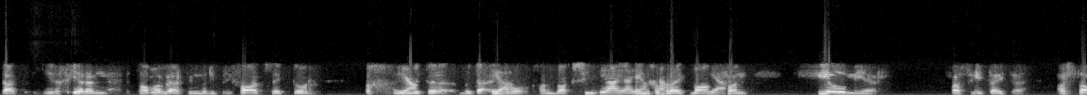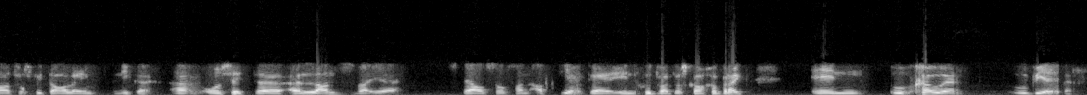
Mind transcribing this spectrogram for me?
dat die regering samewerking met die privaat sektor begin ja. met 'n met 'n uitrol ja. van vaksin ja, ja, ja, en gebruik maak ja. van veel meer fasiliteite as staatshospitale en klinieke. Uh, ons het uh, 'n uh, landwyse stelsel van apteke en goed wat ons kan gebruik en hoe gouer hoe beter.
